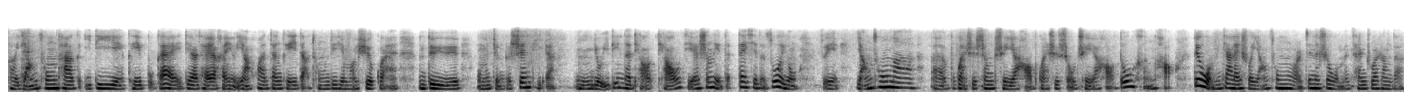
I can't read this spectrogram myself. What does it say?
呃洋葱它一第一也可以补钙，第二它也含有氧化氮，可以打通这些毛血管，嗯，对于我们整个身体嗯有一定的调调节生理的代谢的作用。所以洋葱呢，呃不管是生吃也好，不管是熟吃也好，都很好。对我们家来说，洋葱木耳真的是我们餐桌上的。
